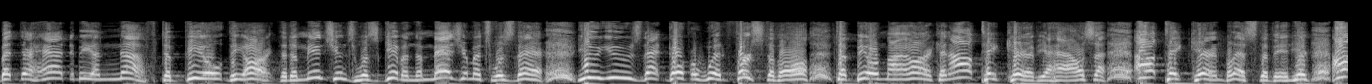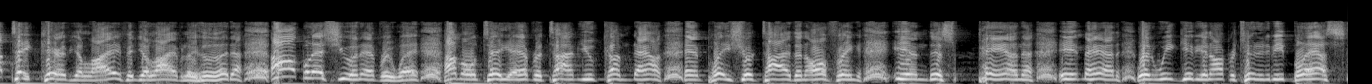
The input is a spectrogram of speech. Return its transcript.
But there had to be enough to build the ark. The dimensions was given. The measurements was there. You use that gopher wood first of all to build my ark and I'll take care of your house. I'll take care and bless the vineyard. I'll take care of your life and your livelihood. I'll bless you in every way. I'm going to tell you every time you come down and place your tithe and offering in this pan. Amen. When we give you an opportunity to be blessed,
